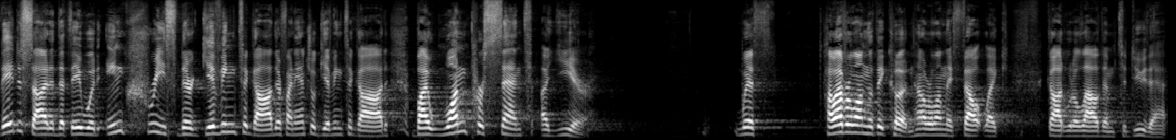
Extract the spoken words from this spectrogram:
they decided that they would increase their giving to God, their financial giving to God, by 1% a year. With however long that they could and however long they felt like God would allow them to do that.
